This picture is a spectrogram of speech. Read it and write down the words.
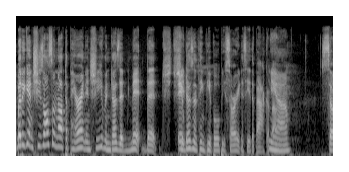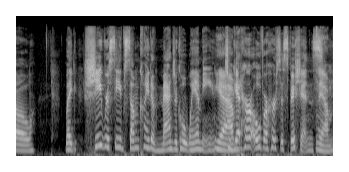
but again, she's also not the parent, and she even does admit that she It- doesn't think people will be sorry to see the back of them. Yeah. So, like, she received some kind of magical whammy Yeah. to get her over her suspicions. Yeah.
